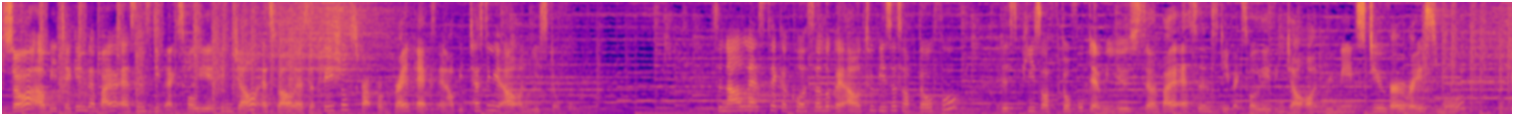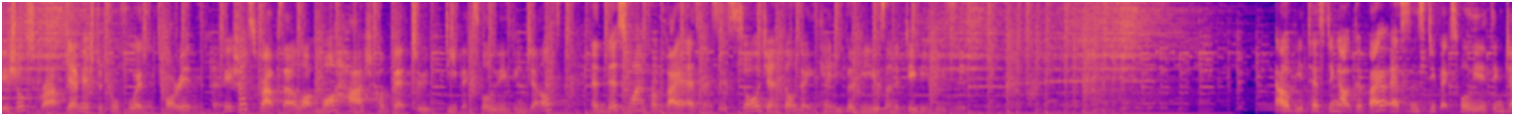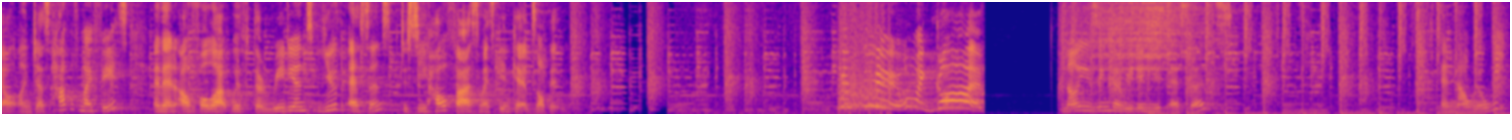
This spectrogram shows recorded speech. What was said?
So I'll be taking the Bioessence Deep Exfoliating Gel as well as a facial scrub from brand X and I'll be testing it out on these tofu. So now let's take a closer look at our two pieces of tofu. This piece of tofu that we used the Bioessence Deep Exfoliating Gel on remains still very very smooth. The facial scrub damaged the tofu and tore it. Facial scrubs are a lot more harsh compared to deep exfoliating gels and this one from Bioessence is so gentle that it can even be used on a daily basis. I'll be testing out the Bioessence Deep Exfoliating Gel on just half of my face and then I'll follow up with the Radiant Youth Essence to see how fast my skin can absorb it. You can see it! Oh my god! Now using the Radiant Youth Essence and now we'll wait.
